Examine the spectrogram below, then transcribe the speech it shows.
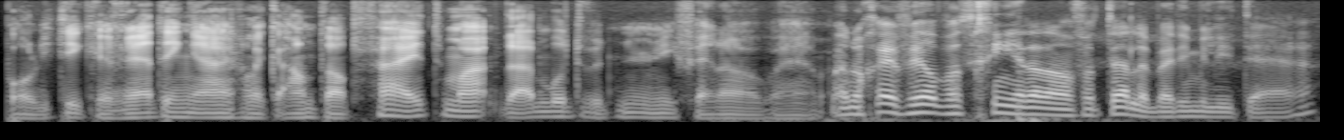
politieke redding eigenlijk aan dat feit. Maar daar moeten we het nu niet verder over hebben. Maar nog even heel, wat ging je daar dan vertellen bij die militairen?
